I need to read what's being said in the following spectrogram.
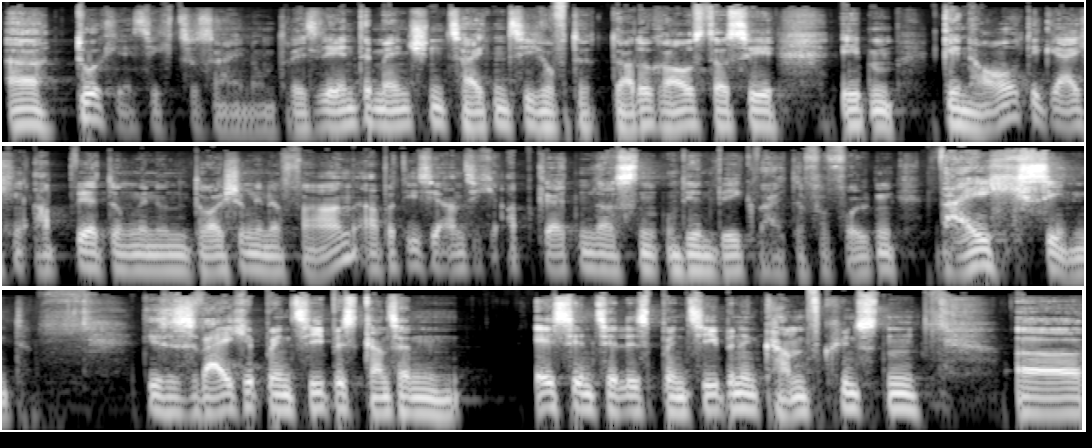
äh, durchlässig zu sein. Und resiliente Menschen zeichnen sich oft dadurch aus, dass sie eben genau die gleichen Abwertungen und Enttäuschungen erfahren, aber diese an sich abgleiten lassen und ihren Weg weiterverfolgen, weich sind. Dieses weiche Prinzip ist ganz ein essentielles Prinzip in den Kampfkünsten. Äh,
